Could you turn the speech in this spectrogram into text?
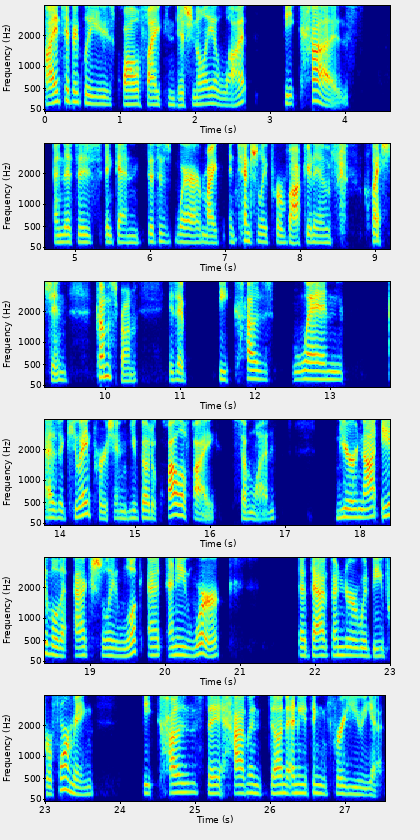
I typically use qualified conditionally a lot because, and this is again, this is where my intentionally provocative question comes from, is it because when as a QA person, you go to qualify someone, you're not able to actually look at any work that that vendor would be performing because they haven't done anything for you yet.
